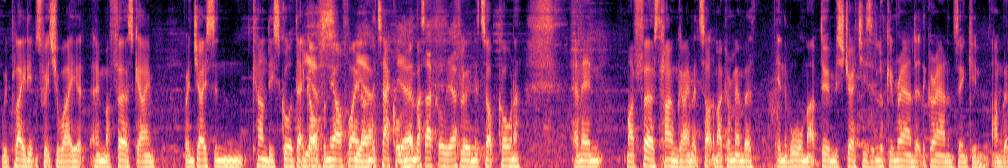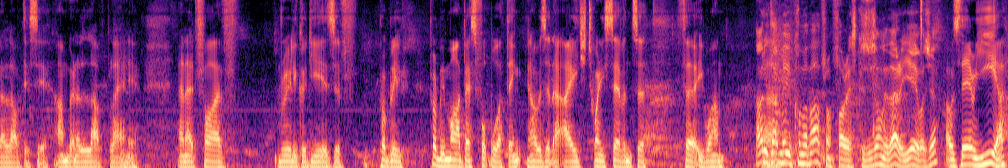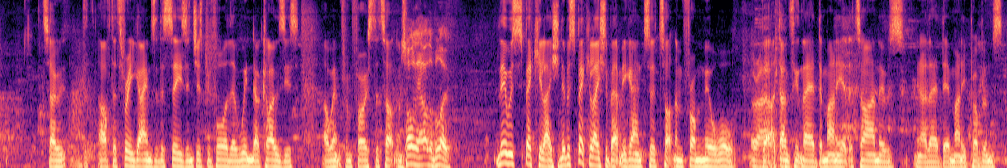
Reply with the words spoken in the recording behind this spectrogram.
We played Ipswich away at, in my first game when Jason Cundy scored that goal from the halfway line, the tackle. Yeah, remember? the tackle, yeah. Flew in the top corner. And then my first home game at Tottenham, I can remember in the warm up doing my stretches and looking round at the ground and thinking, I'm going to love this here. I'm going to love playing here. And I had five really good years of probably probably my best football. I think I was at that age, 27 to 31. How did that um, move come about from Forest? Because you was only there a year, was you? I was there a year. So th- after three games of the season, just before the window closes, I went from Forest to Tottenham. Totally out of the blue. There was speculation. There was speculation about me going to Tottenham from Millwall, Right, but I don't think they had the money at the time. There was, you know, they had their money problems.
